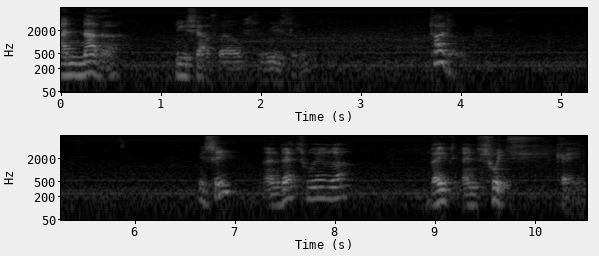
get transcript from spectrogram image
another New South Wales Zealand title. You see? And that's where the bait and switch came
